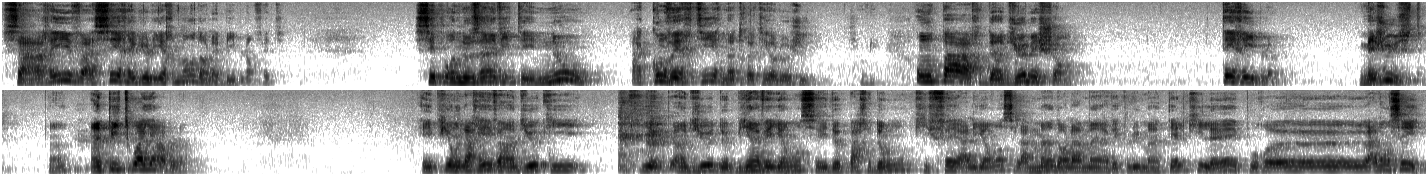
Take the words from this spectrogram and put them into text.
ça arrive assez régulièrement dans la Bible en fait. C'est pour nous inviter, nous, à convertir notre théologie. On part d'un Dieu méchant, terrible, mais juste, hein, impitoyable. Et puis on arrive à un Dieu qui est un Dieu de bienveillance et de pardon, qui fait alliance, la main dans la main avec l'humain tel qu'il est, pour euh, avancer.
